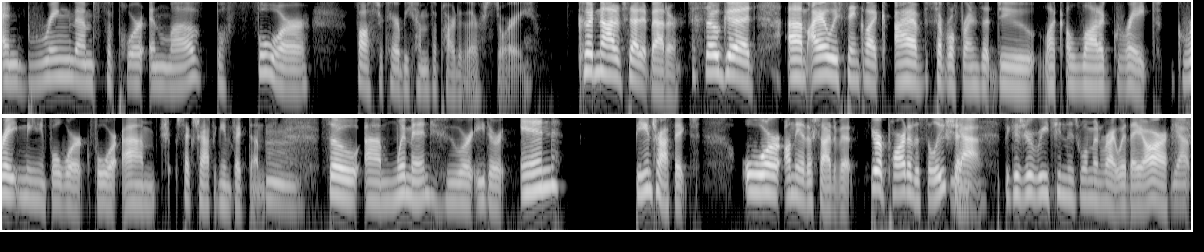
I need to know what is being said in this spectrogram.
and bring them support and love before foster care becomes a part of their story. Could not have said it better. So good. Um, I always think like I have several friends that do like a lot of great, great, meaningful work for um, tr- sex trafficking victims. Mm. So um, women who are either in being trafficked or on the other side of it. You're a part of the solution Yes. because you're reaching these women right where they are. Yep.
